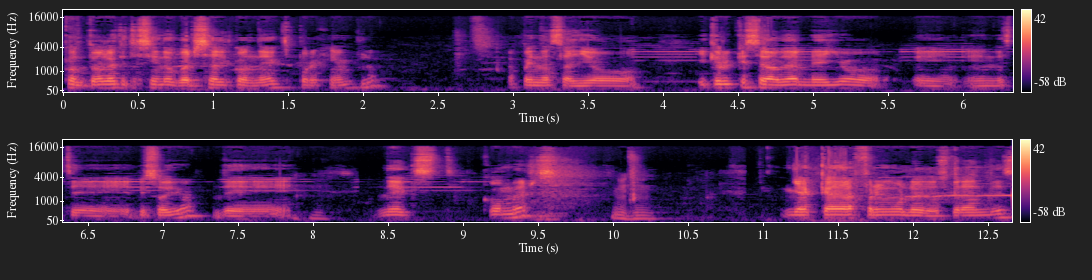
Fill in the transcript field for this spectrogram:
con todo lo que está haciendo Vercel Connect, por ejemplo, apenas salió, y creo que se va a hablar de ello eh, en este episodio, de Next Commerce. Ya cada framework de los grandes,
